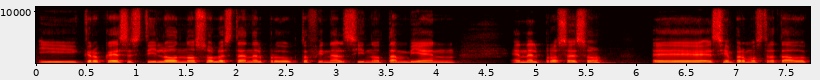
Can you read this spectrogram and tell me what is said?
y creo que ese estilo no solo está en el producto final, sino también en el proceso. Eh, siempre hemos tratado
